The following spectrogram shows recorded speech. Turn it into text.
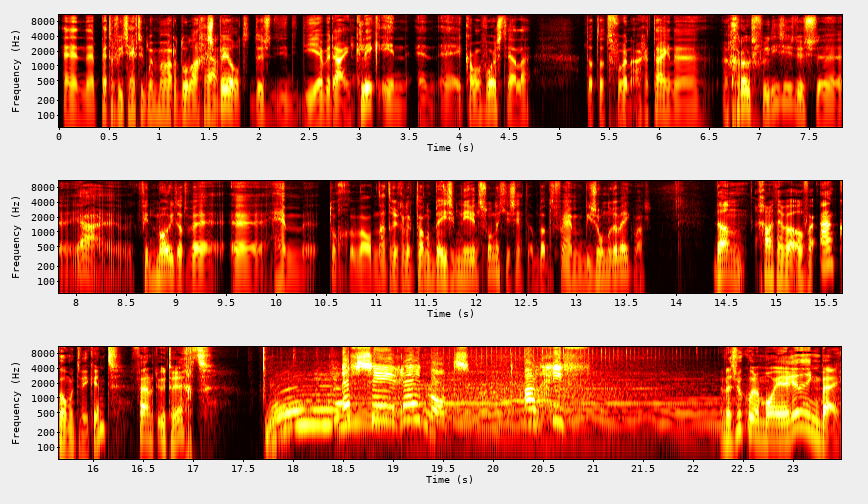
En Petrovic heeft natuurlijk met Maradona Ja. gespeeld. Dus die, die hebben daar een klik in. En ik kan me voorstellen dat het voor een Argentijn een groot verlies is. Dus ja, ik vind het mooi dat we hem toch wel nadrukkelijk dan op deze manier in het zonnetje zetten. Omdat het voor hem een bijzondere week was. Dan gaan we het hebben over aankomend weekend. Feyenoord-Utrecht. FC Rijnmond. Archief. En daar zoeken we een mooie herinnering bij,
